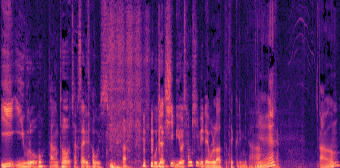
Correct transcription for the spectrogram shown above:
이 이후로 당더 작살이 나고 있습니다. 고작 12월 30일에 올라왔던 댓글입니다. 예. 다음.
